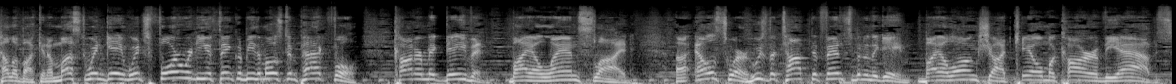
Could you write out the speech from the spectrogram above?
Hellebuyck. In a must win game, which forward do you think would be the most impactful? Connor McDavid by a landslide. Uh, elsewhere, who's the top defenseman in the game? By a long shot, Cale Makar of the Avs.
